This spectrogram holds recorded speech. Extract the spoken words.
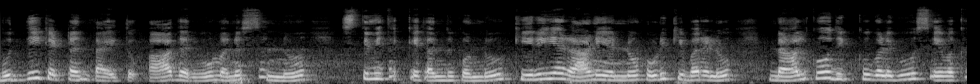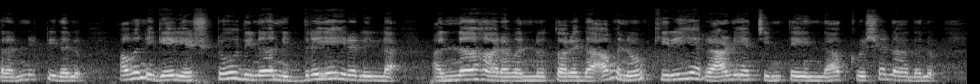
ಬುದ್ಧಿ ಕೆಟ್ಟಂತಾಯಿತು. ಆದರೂ ಮನಸ್ಸನ್ನು ಸ್ಥಿಮಿತಕ್ಕೆ ತಂದುಕೊಂಡು ಕಿರಿಯ ರಾಣಿಯನ್ನು ಹುಡುಕಿ ಬರಲು ನಾಲ್ಕೂ ದಿಕ್ಕುಗಳಿಗೂ ಸೇವಕರನ್ನಿಟ್ಟಿದನು. ಅವನಿಗೆ ಎಷ್ಟೋ ದಿನ ನಿದ್ರೆಯೇ ಇರಲಿಲ್ಲ. ಅನ್ನಾಹಾರವನ್ನು ತೊರೆದ ಅವನು ಕಿರಿಯ ರಾಣಿಯ ಚಿಂತೆಯಿಂದ ಕೃಶನಾದನು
